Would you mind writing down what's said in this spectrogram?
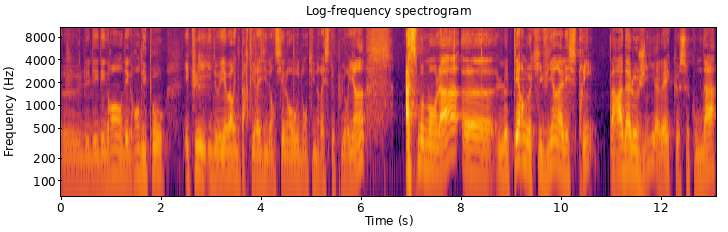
des, grands, des grands dépôts, et puis il devait y avoir une partie résidentielle en haut dont il ne reste plus rien. À ce moment-là, le terme qui vient à l'esprit, par analogie avec ce qu'on a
